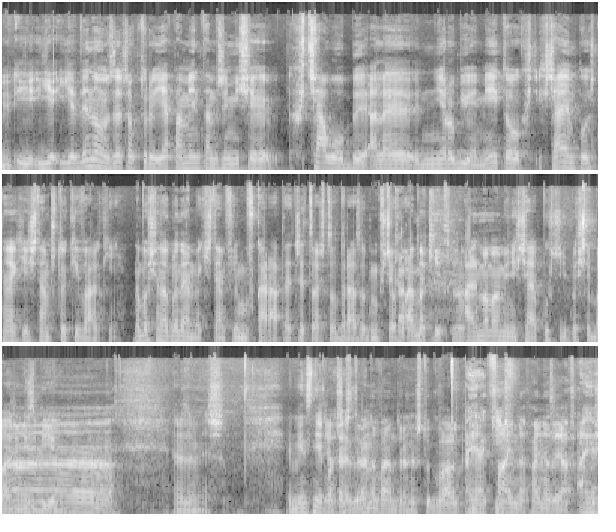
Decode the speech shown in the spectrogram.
Je, jedyną rzecz, o której ja pamiętam, że mi się chciałoby, ale nie robiłem jej, to ch chciałem pójść na jakieś tam sztuki walki. No bo się naglądałem jakichś tam filmów karate czy coś, to od razu bym chciał. Karate ale, Kid, no. ale mama mnie nie chciała puścić, bo się bała, że mnie zbiją. A, Rozumiesz? Więc nie Ja też poszedłem. trenowałem trochę sztuk walki. A jakiś- Fajna, fajna zajawka. A mi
